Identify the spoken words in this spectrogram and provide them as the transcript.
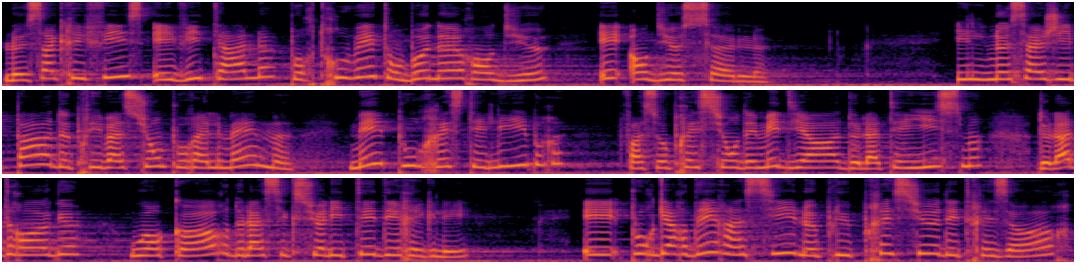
Le sacrifice est vital pour trouver ton bonheur en Dieu et en Dieu seul. Il ne s'agit pas de privation pour elle-même, mais pour rester libre face aux pressions des médias, de l'athéisme, de la drogue ou encore de la sexualité déréglée, et pour garder ainsi le plus précieux des trésors,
